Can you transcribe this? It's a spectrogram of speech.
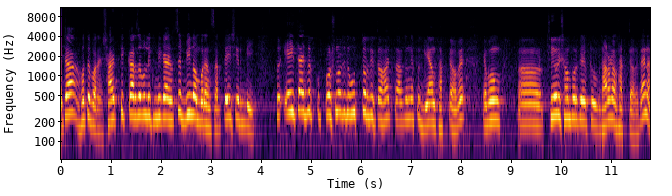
এটা হতে পারে। সাহিত্যিক কার্যাবলী নিকায় হচ্ছে বি নম্বর অ্যান্সার তেইশের বি। তো এই টাইপের প্রশ্ন যদি উত্তর দিতে হয়, তার জন্য একটু জ্ঞান থাকতে হবে এবং থিওরি সম্পর্কে একটু ধারণা থাকতে হবে, তাই না?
